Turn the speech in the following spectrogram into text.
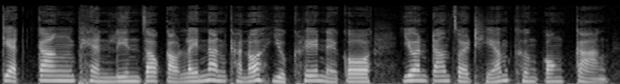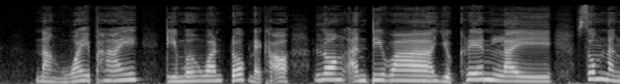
เกียดกังแผ่นลินเจ้าเก่าไรนั่นค่ะเนาะอยู่เครนเนี่ยก็ย้อนตั้งจอยเทียมเคืองกองกลาง หนังไว้ไพ่ที่เมืองวันตกเนี่ยค่ะอ๋อลองอันที่ว่ายูเครนไลซุ่มนัง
